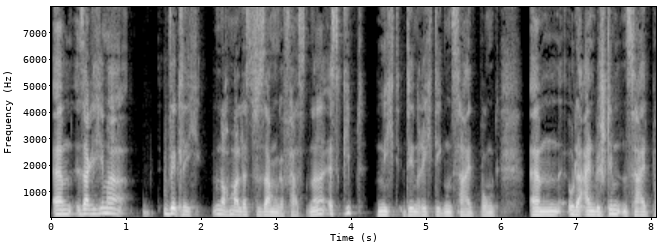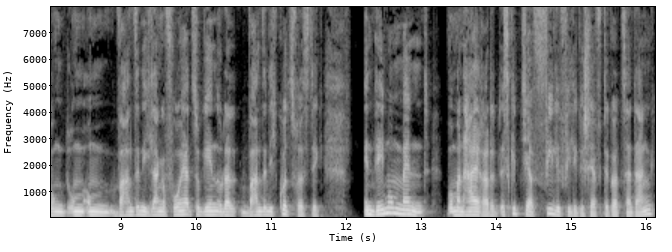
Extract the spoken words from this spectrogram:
ähm, sage ich immer, wirklich nochmal das zusammengefasst. Ne? Es gibt nicht den richtigen Zeitpunkt ähm, oder einen bestimmten Zeitpunkt, um, um wahnsinnig lange vorher zu gehen oder wahnsinnig kurzfristig in dem Moment, wo man heiratet, es gibt ja viele, viele Geschäfte, Gott sei Dank.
